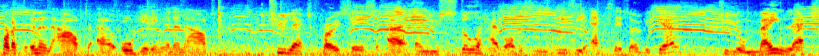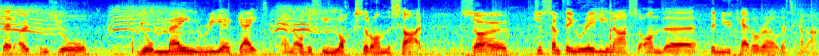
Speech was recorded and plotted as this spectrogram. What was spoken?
product in and out, uh, or getting in and out two latch process uh, and you still have obviously easy access over here to your main latch that opens your your main rear gate and obviously locks it on the side. So just something really nice on the the new cattle rail that's come out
